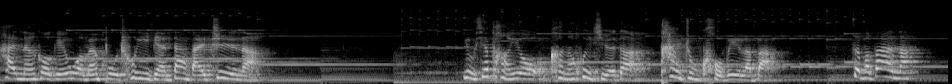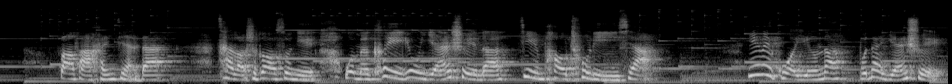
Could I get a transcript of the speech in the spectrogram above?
还能够给我们补充一点蛋白质呢。有些朋友可能会觉得太重口味了吧？怎么办呢？方法很简单，蔡老师告诉你，我们可以用盐水呢浸泡处理一下，因为果蝇呢不耐盐水。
